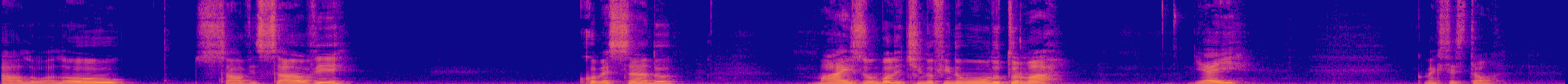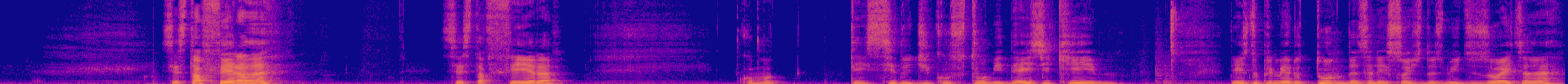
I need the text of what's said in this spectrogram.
Alô, alô. Salve, salve. Começando mais um boletim do fim do mundo, turma. E aí? Como é que vocês estão? Sexta-feira, né? Sexta-feira, como tem sido de costume desde que desde o primeiro turno das eleições de 2018, né?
